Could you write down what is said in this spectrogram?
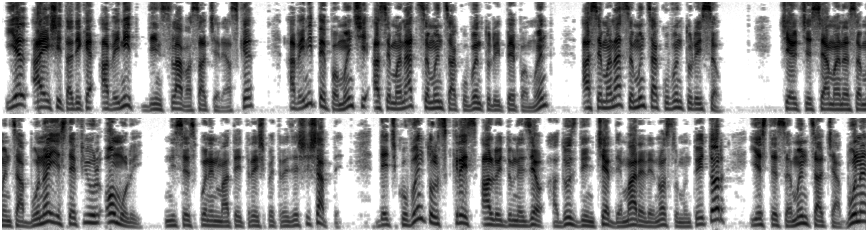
El a ieșit, adică a venit din slava sa cerească, a venit pe pământ și a semănat sămânța cuvântului pe pământ, a semănat sămânța cuvântului său. Cel ce seamănă sămânța bună este fiul omului, ni se spune în Matei 13:37. Deci cuvântul scris al lui Dumnezeu adus din cer de Marele nostru Mântuitor este sămânța cea bună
